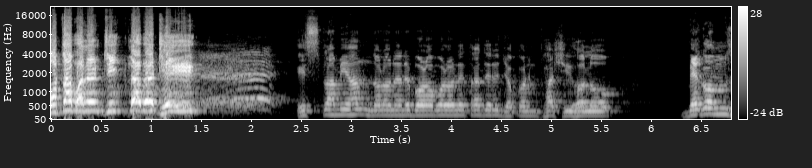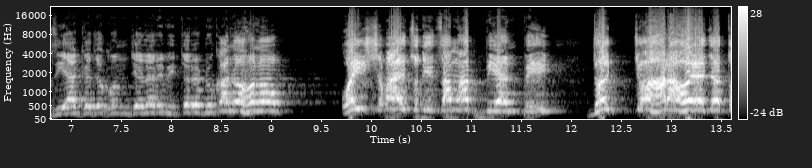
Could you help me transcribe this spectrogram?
কথা বলেন ঠিক না ঠিক? ইসলামী আন্দোলনের বড় বড় নেতাদের যখন ফাঁসি হলো, বেগম জিয়াকে যখন জেলের ভিতরে ঢুকানো হলো, ওই সময় যদি জামাত বিএনপি ধৈর্য হারা হয়ে যেত,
